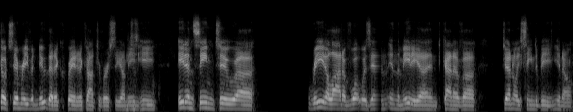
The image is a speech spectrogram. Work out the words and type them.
Coach Zimmer even knew that it created a controversy. I mean, just, he he didn't seem to uh, read a lot of what was in in the media and kind of uh, generally seemed to be, you know,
